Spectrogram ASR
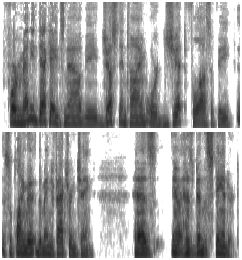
for many decades now, the just-in-time or JIT philosophy supplying the, the manufacturing chain has you know has been the standard.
